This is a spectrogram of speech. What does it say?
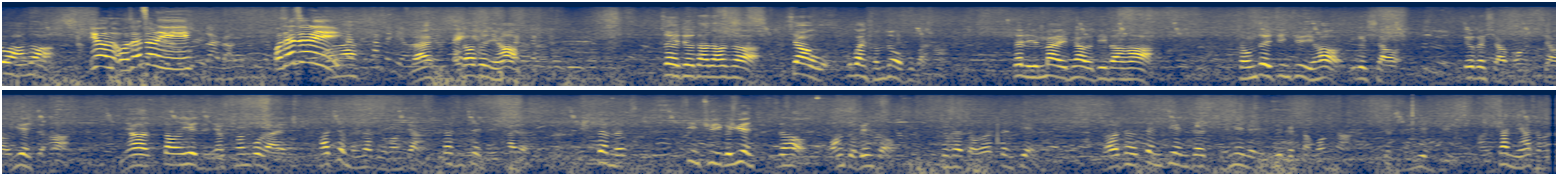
六行是吧？有，我在这里，我在这里。来，我告诉你哈，这个就是大超市啊。下午不管什么时候我不管哈，这里是卖票的地方哈。从这里进去以后，一个小，有个小房小院子哈。你要到了院子，你要穿过来，它正门在这个方向，但是这里没开的。正门进去一个院子之后，往左边走，就可以走到正殿。然后这个正殿的前面的这个小广场就直进去啊。看你要怎么？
